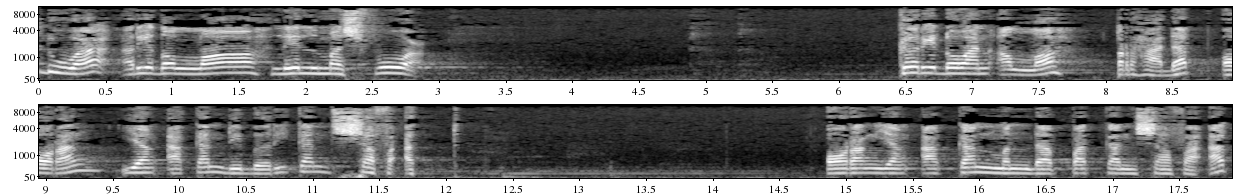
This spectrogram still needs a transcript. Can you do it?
kedua, ridallah lil masfu'. Keridoan Allah terhadap orang yang akan diberikan syafaat orang yang akan mendapatkan syafaat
